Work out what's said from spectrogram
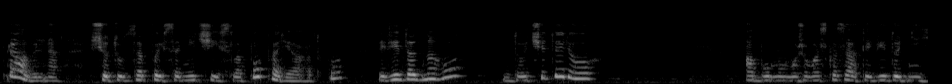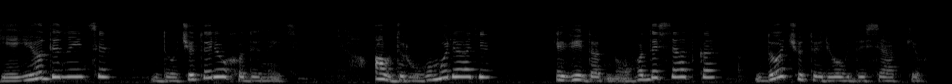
Правильно, що тут записані числа по порядку від 1 до 4. Або ми можемо сказати від однієї одиниці до 4 одиниць. А в другому ряді від одного десятка до 4 десятків.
